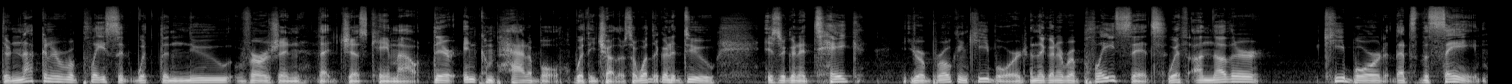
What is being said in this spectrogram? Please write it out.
they're not going to replace it with the new version that just came out. They're incompatible with each other. So, what they're going to do is they're going to take your broken keyboard and they're going to replace it with another keyboard that's the same.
